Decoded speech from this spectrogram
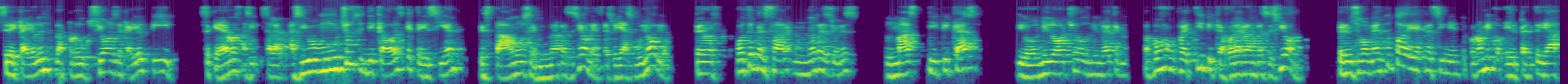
Se cayó la, producción, se cayó el PIB, se quedaron así, así hubo muchos indicadores que te decían que estábamos en una recesión. Eso ya es muy obvio. Pero ponte a pensar en unas recesiones pues, más típicas, digo, 2008, 2009, que tampoco fue típica, fue la gran recesión. Pero en su momento todavía crecimiento económico y de repente ya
